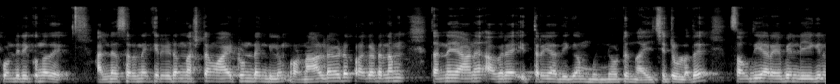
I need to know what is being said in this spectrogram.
നടത്തിക്കൊണ്ടിരിക്കുന്നത്. അൽ നസറിന് കിരീടം നഷ്ടമായിട്ടുണ്ടെങ്കിലും റൊണാൾഡോയുടെ പ്രകടനം തന്നെയാണ് അവരെ ഇത്രയധികം മുന്നോട്ട് നയിച്ചിട്ടുള്ളത്. സൗദി അറേബ്യൻ ലീഗിൽ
